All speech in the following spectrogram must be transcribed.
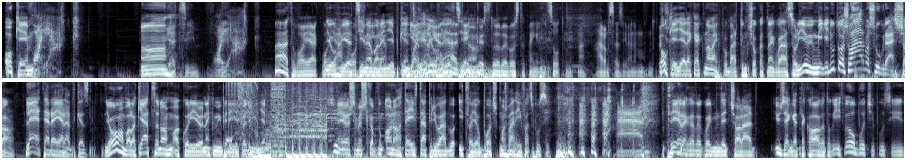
Oké. Okay. Vaják. Ah, Hülye cím. Vaják. Hát a vaják, Jó hülye címe van egyébként, Igen, igen, jó igen, hülye hát címe egy köztudóba hoztak meg egy szót, amit már 300 éve nem mondott. Oké, okay, gyerekek, na megpróbáltunk sokat megválaszolni. Jövünk még egy utolsó hármasugrással. Lehet erre jelentkezni. Jó, ha valaki játszana, akkor írjon nekünk, mi pedig itt vagyunk mindjárt. Jó, sms kaptunk. Anna, te hívtál privátból, itt vagyok, bocs, most már hívhatsz, puszi. Tényleg azok vagy, mint egy család. Üzengetnek a hallgatók. Itt, ó, bocsi, puszi,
